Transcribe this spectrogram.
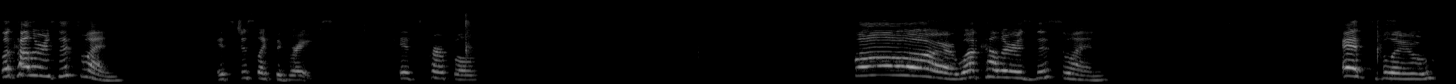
What color is this one? It's just like the grapes. It's purple. Four. What color is this one? It's blue.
